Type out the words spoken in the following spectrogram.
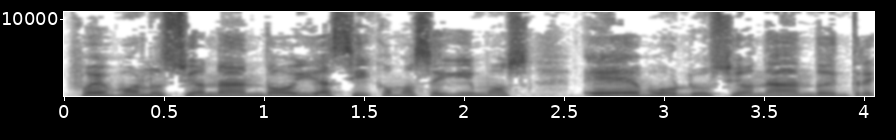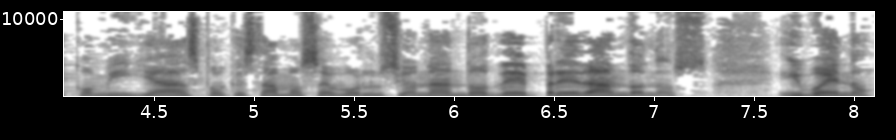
Fue evolucionando y así como seguimos evolucionando, entre comillas, porque estamos evolucionando depredándonos. Y bueno,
